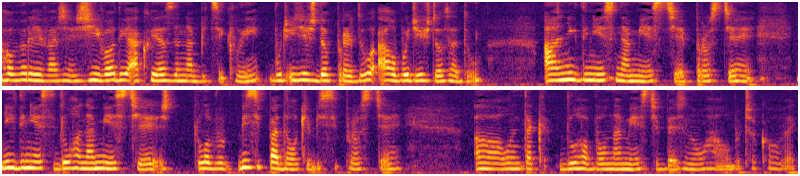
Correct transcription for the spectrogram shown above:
hovorieva, že život je ako jazda na bicykli. Buď ideš dopredu, alebo ideš dozadu. Ale nikdy nie si na mieste. Proste nikdy nie si dlho na mieste, lebo by si padol, keby si proste uh, len tak dlho bol na mieste bez nôh alebo čokoľvek.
